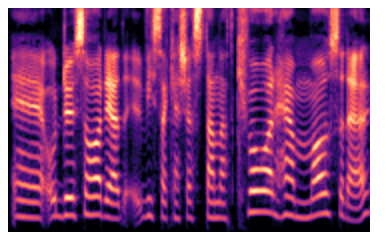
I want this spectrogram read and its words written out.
Eh, och du sa det att vissa kanske har stannat kvar hemma och sådär.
